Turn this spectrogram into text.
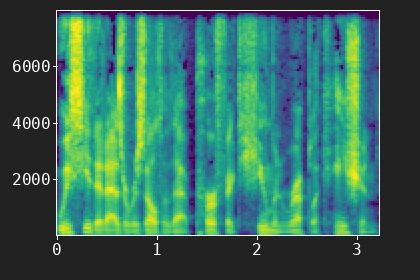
we see that as a result of that perfect human replication,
